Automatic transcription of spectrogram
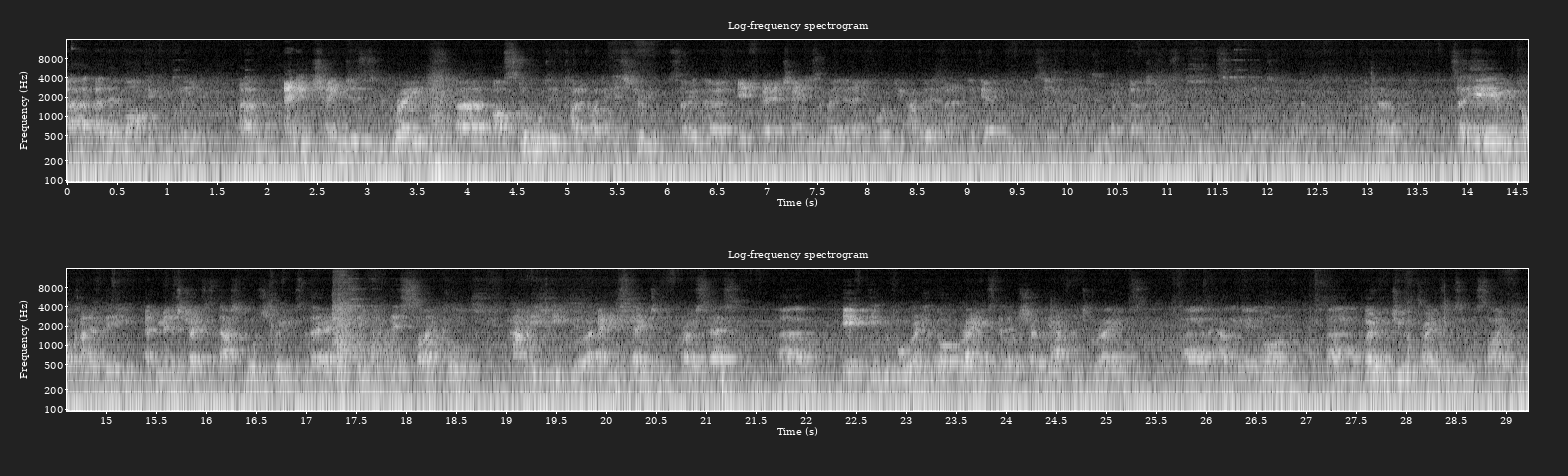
uh, and then mark it complete. Um, any changes to the grade uh, are stored in kind of like a history, so that if any changes are made at any point, you have it, and again, the reason who made that change. Um, so here we've got kind of the administrator's dashboard screen, so there you see for this cycle how many people are at any stage in the process. Um, if people have already got grades, then it will show the average grades uh, how they're getting on, um, overdue appraisals in the cycle.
